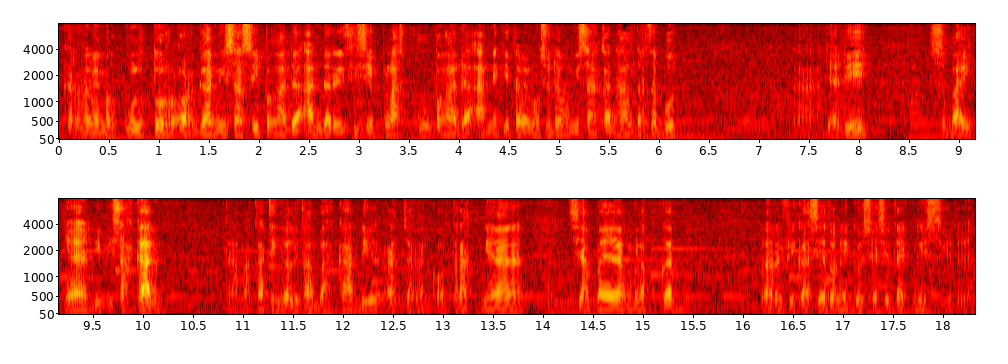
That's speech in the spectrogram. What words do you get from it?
karena memang kultur organisasi pengadaan dari sisi pelaku pengadaannya kita memang sudah memisahkan hal tersebut. Nah, jadi sebaiknya dipisahkan Nah, maka tinggal ditambahkan di rancangan kontraknya siapa yang melakukan klarifikasi atau negosiasi teknis gitu ya.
